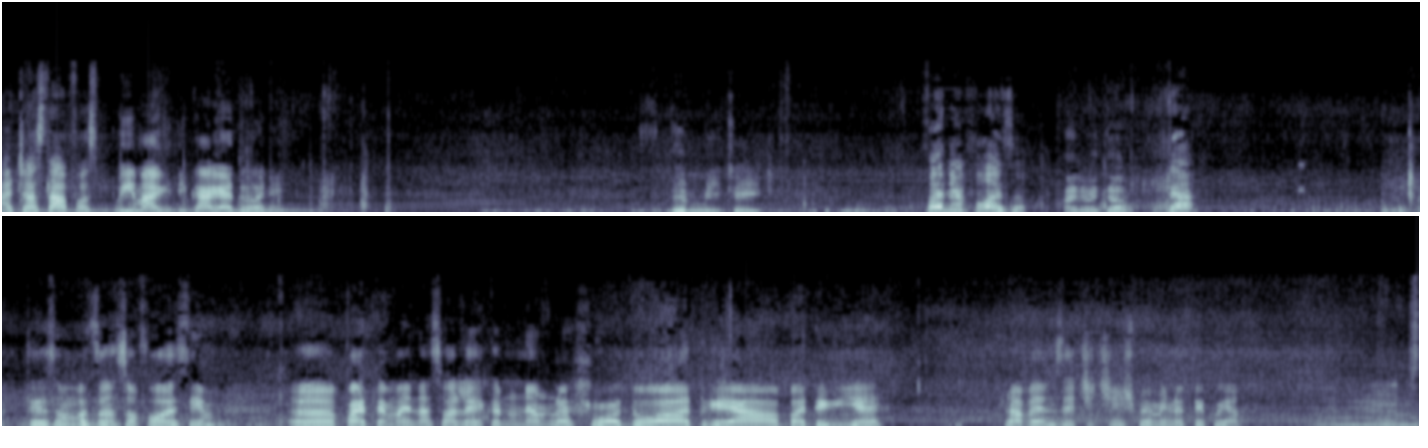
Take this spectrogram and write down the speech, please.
Aceasta a fost prima ridicare a dronei. Suntem mici aici. Fă-ne poză! Hai ne uităm? Da. Trebuie să învățăm să o folosim. Uh, partea mai nasoală e că nu ne-am luat și o a doua, a treia baterie. Și avem 10-15 minute cu ea. Yes.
